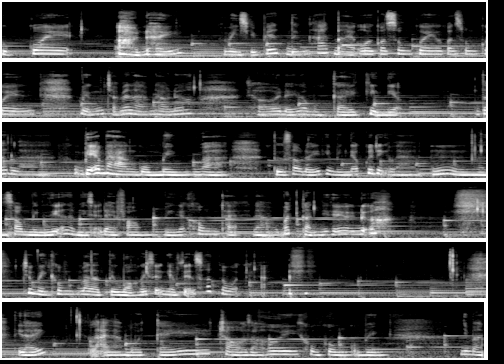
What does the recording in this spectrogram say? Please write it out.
cục quê ở đấy. Mình chỉ biết đứng hát bài ôi con sông quê ôi con sông quê. Mình cũng chẳng biết làm nào nữa. Trời ơi đấy là một cái kỷ niệm rất là bẽ bàng của mình. Và từ sau đấy thì mình đã quyết định là um, lần sau mình diễn là mình sẽ đề phòng mình sẽ không thể nào bất cẩn như thế nữa. Chứ mình không bao giờ từ bỏ cái sự nghiệp diễn xuất đâu mọi người ạ. thì đấy lại là một cái trò gió hơi khùng khùng của mình. Nhưng mà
